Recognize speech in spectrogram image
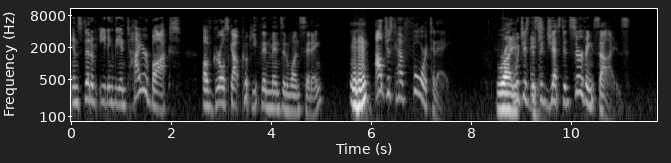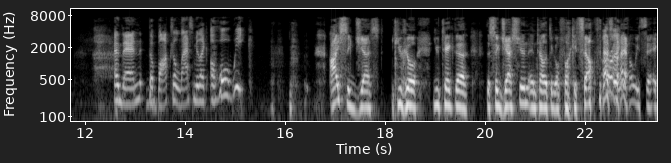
instead of eating the entire box of Girl Scout cookie thin mints in one sitting, Mm-hmm. I'll just have four today, Right. which is the suggested serving size. And then the box will last me like a whole week. I suggest you go, you take the, the suggestion and tell it to go fuck itself. That's All what. I always say.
